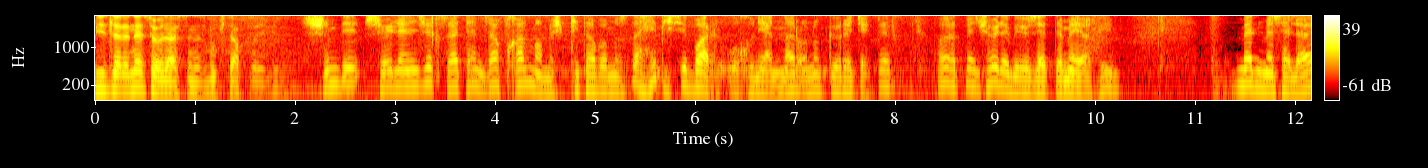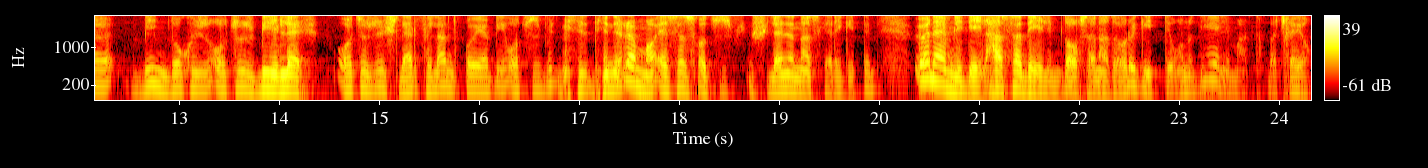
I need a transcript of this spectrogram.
bizlere ne söylersiniz bu kitapla ilgili? Şimdi söylenecek zaten laf kalmamış kitabımızda. Hepsi var. Okunayanlar onu görecekler. Fakat ben şöyle bir özetleme yapayım. Ben mesela 1931'ler, 33'ler falan koya bir 31 denir ama esas 33'lerin askere gittim. Önemli değil, hasta değilim. 90'a doğru gitti. Onu diyelim artık. Başka yok.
